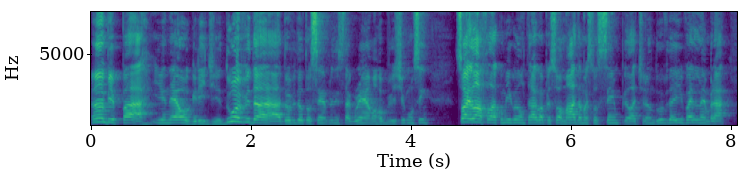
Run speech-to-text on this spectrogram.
Ambipar e Neogrid. Dúvida? Dúvida eu tô sempre no Instagram, arroba com sim. Só ir lá falar comigo, não trago a pessoa amada, mas estou sempre lá tirando dúvida e vale lembrar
